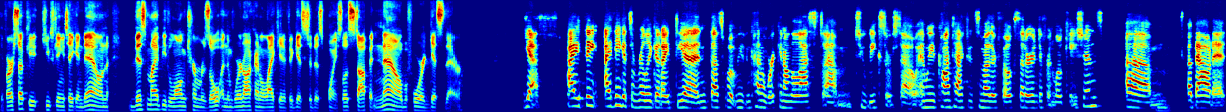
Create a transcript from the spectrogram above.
if our stuff keeps getting taken down this might be the long-term result and then we're not going to like it if it gets to this point so let's stop it now before it gets there. Yes I think I think it's a really good idea, and that's what we've been kind of working on the last um, two weeks or so. And we've contacted some other folks that are in different locations um, mm. about it.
